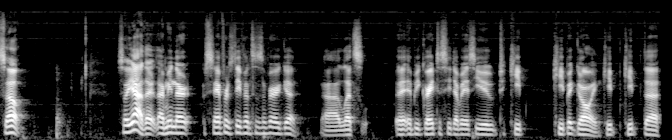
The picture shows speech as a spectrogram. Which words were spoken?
So, So yeah, I mean, they're Stanford's defense isn't very good. Uh, let's. It'd be great to see WSU to keep keep it going, keep keep the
